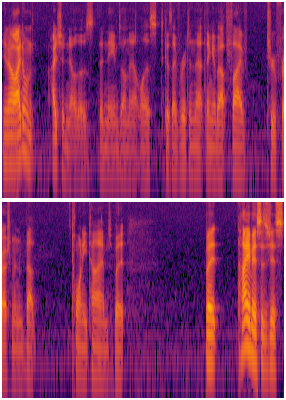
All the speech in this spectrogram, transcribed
You know, I don't. I should know those the names on that list because I've written that thing about five true freshmen about twenty times. But but Jaimes is just.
